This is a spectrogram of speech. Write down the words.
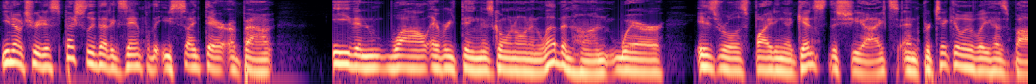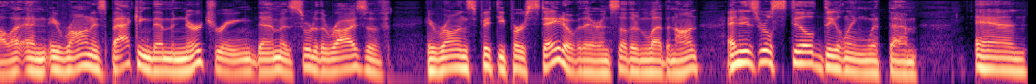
you know, Trita, especially that example that you cite there about even while everything is going on in Lebanon, where Israel is fighting against the Shiites and particularly Hezbollah, and Iran is backing them and nurturing them as sort of the rise of Iran's 51st state over there in southern Lebanon, and Israel's still dealing with them. And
